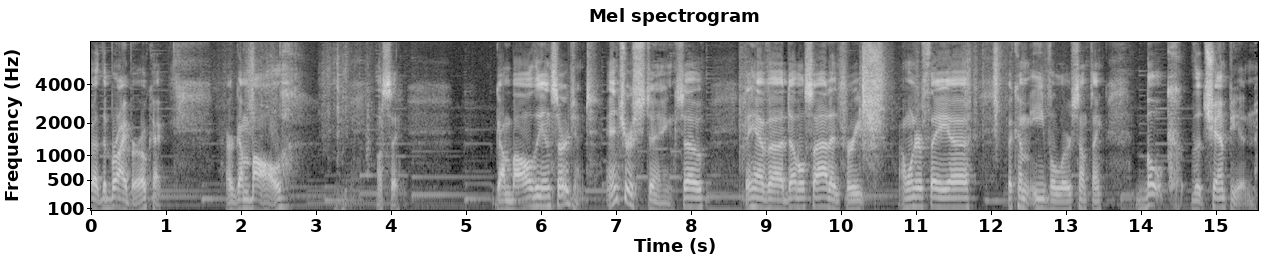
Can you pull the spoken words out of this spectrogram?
uh, the Briber. Okay, or Gumball. Let's see. Gumball the Insurgent. Interesting. So they have uh, double sided for each. I wonder if they uh, become evil or something. Bulk the Champion.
